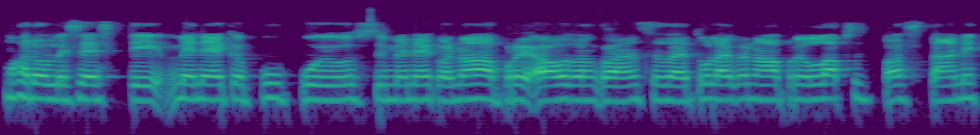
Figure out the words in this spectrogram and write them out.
mahdollisesti meneekö pupujussi, meneekö naapuri auton kanssa tai tuleeko naapurin lapset vastaan, niin,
